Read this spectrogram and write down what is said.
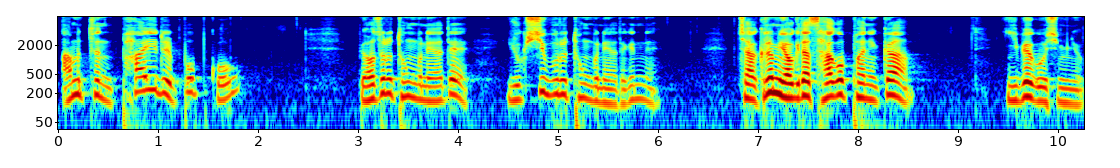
아무튼 파이를 뽑고 몇으로 통분해야 돼 60으로 통분해야 되겠네. 자, 그럼 여기다 4 곱하니까 256.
